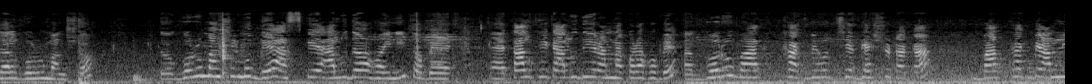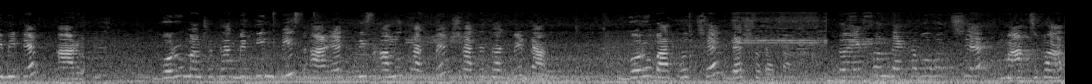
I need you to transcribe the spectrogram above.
ঝাল গরুর মাংস। তো গরুর মাংসের মধ্যে আজকে আলু দেওয়া হয়নি, তবে কাল থেকে আলু দিয়ে রান্না করা হবে। গরু ভাত থাকবে হচ্ছে দেড়শো টাকা, ভাত থাকবে আনলিমিটেড আর গরুর মাংস থাকবে তিন পিস আর এক পিস আলু থাকবে, সাথে থাকবে ডাল। গরু ভাত হচ্ছে দেড়শো টাকা। তো এখন দেখাবো হচ্ছে মাছ ভাত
